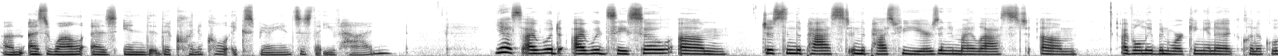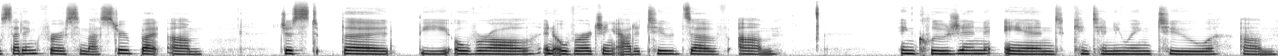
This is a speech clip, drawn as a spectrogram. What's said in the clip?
um, as well as in the, the clinical experiences that you've had? Yes, I would. I would say so. Um, just in the past in the past few years and in my last um, I've only been working in a clinical setting for a semester, but um, just the the overall and overarching attitudes of um, inclusion and continuing to um,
